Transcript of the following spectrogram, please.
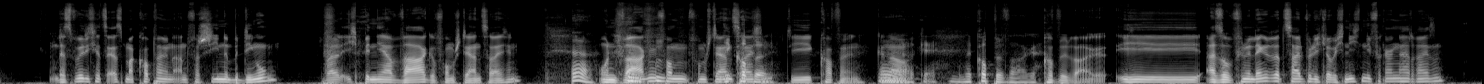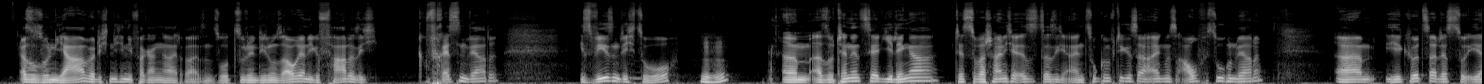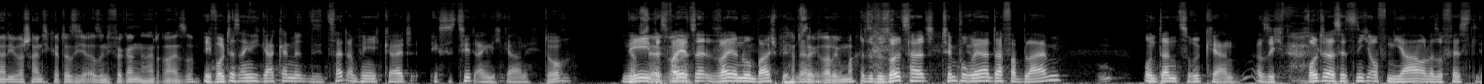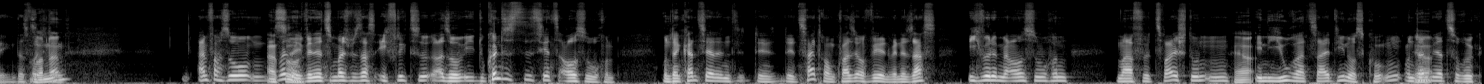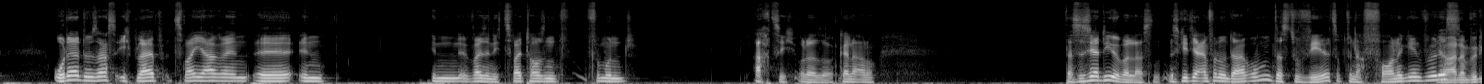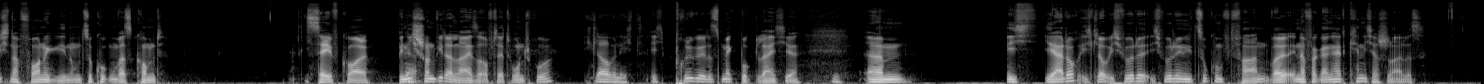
Das würde ich jetzt erstmal koppeln an verschiedene Bedingungen. weil ich bin ja vage vom Sternzeichen. Ah. Und Wagen vom, vom Sternzeichen. Koppeln. Die Koppeln, genau. Ah, okay. Eine Koppelwaage. Koppelwaage. Also für eine längere Zeit würde ich, glaube ich, nicht in die Vergangenheit reisen. Also so ein Jahr würde ich nicht in die Vergangenheit reisen. So zu den Dinosauriern, die Gefahr, dass ich gefressen werde, ist wesentlich zu hoch. Mhm. Ähm, also tendenziell, je länger, desto wahrscheinlicher ist es, dass ich ein zukünftiges Ereignis aufsuchen werde. Ähm, je kürzer, desto eher die Wahrscheinlichkeit, dass ich also in die Vergangenheit reise. Ich wollte das eigentlich gar keine, die Zeitabhängigkeit existiert eigentlich gar nicht. Doch, Nee, ja das war gerade- jetzt das war ja nur ein Beispiel. ich habe es ne? ja gerade gemacht. Also du sollst halt temporär da verbleiben und dann zurückkehren. Also ich wollte das jetzt nicht auf ein Jahr oder so festlegen. Sondern? einfach so, Ach weiß so. nicht, wenn du zum Beispiel sagst, ich fliege zu, also du könntest es jetzt aussuchen und dann kannst du ja den, den, den Zeitraum quasi auch wählen. Wenn du sagst, ich würde mir aussuchen, mal für zwei Stunden Ja. in die Jurazeit Dinos gucken und dann Ja. wieder zurück. Oder du sagst, ich bleibe zwei Jahre in, äh, in, in, weiß ich nicht, 2085 oder so, keine Ahnung. Das ist ja dir überlassen. Es geht ja einfach nur darum, dass du wählst, ob du nach vorne gehen würdest. Ja, dann würde ich nach vorne gehen, um zu gucken, was kommt. Safe Call. Bin Ja. ich schon wieder leise auf der Tonspur? ich glaube nicht. Ich prügel das MacBook gleich hier. Hm. Ähm, ich, ja doch, ich glaube, ich würde, ich würde in die Zukunft fahren, weil in der Vergangenheit kenne ich ja schon alles.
